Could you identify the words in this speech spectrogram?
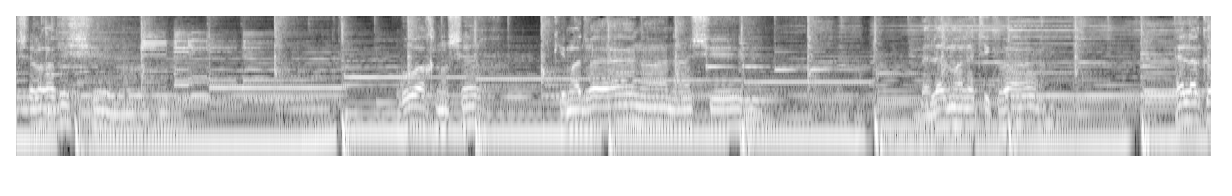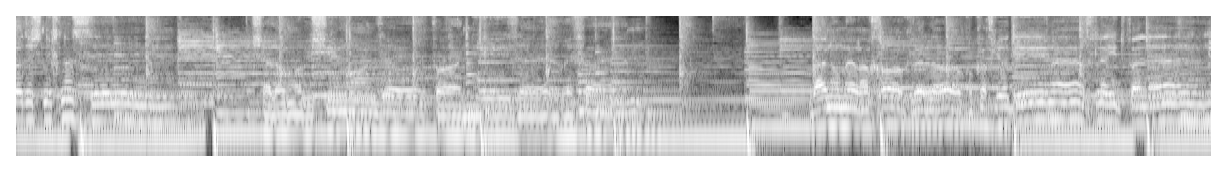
של רבי שמעון. רוח נושך, כמעט ואין אנשים. בלב מלא תקווה, אל הקודש נכנסים. שלום רבי שמעון, זהו פה אני, זה רפאל. באנו מרחוק ולא כל כך יודעים איך להתפלל.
